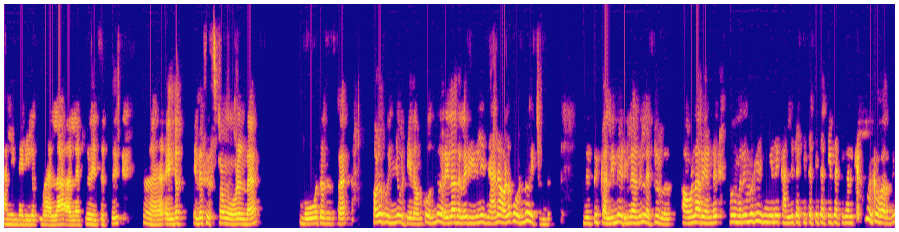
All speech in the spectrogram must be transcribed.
കല്ലിന്റെ അടിയിലും നല്ല ലെറ്റർ വെച്ചിട്ട് എന്റെ എന്റെ സിസ്റ്റർ മോളുണ്ട് മൂത്ത സിസ്റ്റർ അവൾ കുഞ്ഞു കുട്ടിയാണ്. അവൾക്ക് ഒന്നും അറിയില്ല എന്നുള്ള രീതിയിൽ ഞാൻ അവളെ കൊണ്ടുപോയിട്ടുണ്ട്. എന്നിട്ട് കല്ലിന്റെ അടിയിലാണ് ലെറ്റർ ഉള്ളത്. അവളറിയാണ്ട് പറയുമ്പോൾ ഇങ്ങനെ കല്ല് തട്ടി തട്ടി തട്ടി തട്ടി കളിക്കാം എന്നൊക്കെ പറഞ്ഞ്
